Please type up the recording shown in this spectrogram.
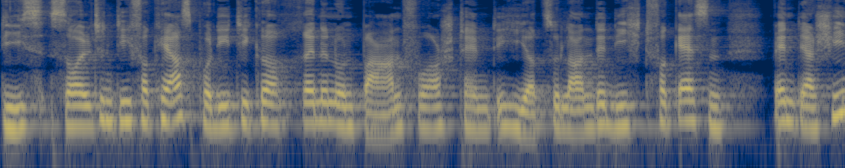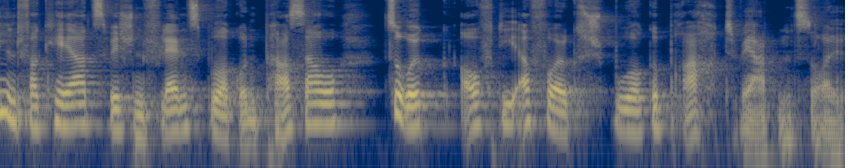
Dies sollten die Verkehrspolitikerinnen und Bahnvorstände hierzulande nicht vergessen, wenn der Schienenverkehr zwischen Flensburg und Passau zurück auf die Erfolgsspur gebracht werden soll.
